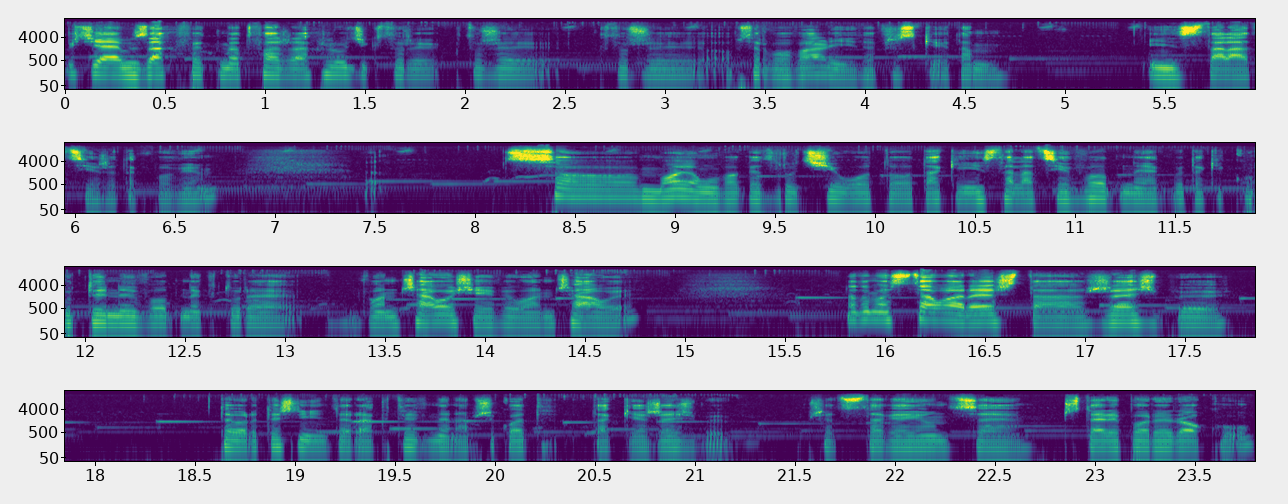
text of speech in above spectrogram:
Widziałem zachwyt na twarzach ludzi, którzy, którzy, którzy obserwowali te wszystkie tam instalacje, że tak powiem. Co moją uwagę zwróciło, to takie instalacje wodne, jakby takie kurtyny wodne, które włączały się i wyłączały. Natomiast cała reszta, rzeźby teoretycznie interaktywne, na przykład takie rzeźby przedstawiające cztery pory roku,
